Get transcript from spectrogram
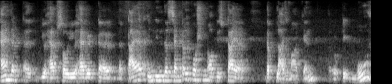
and that uh, you have so you have it uh, the tire. In, in the central portion of this tire the plasma can rotate move.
